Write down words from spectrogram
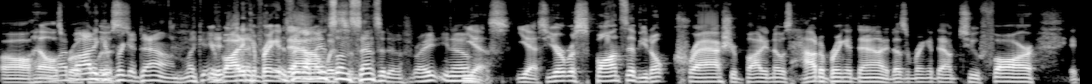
all hell's my broken body loose. can bring it down. Like Your body can bring it it's Like I'm down with insulin some- sensitive, right? You know. Yes, yes. You're responsive. You don't crash. Your body knows how to bring it down. It doesn't bring it down too far. It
